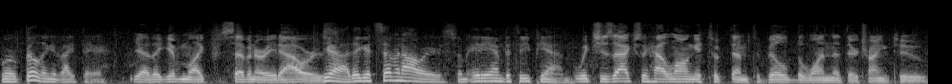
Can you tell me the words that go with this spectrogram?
or building it right there. Yeah, they give them like seven or eight hours. Yeah, they get seven hours from 8 a.m. to 3 p.m. Which is actually how long it took them to build the one that they're trying to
